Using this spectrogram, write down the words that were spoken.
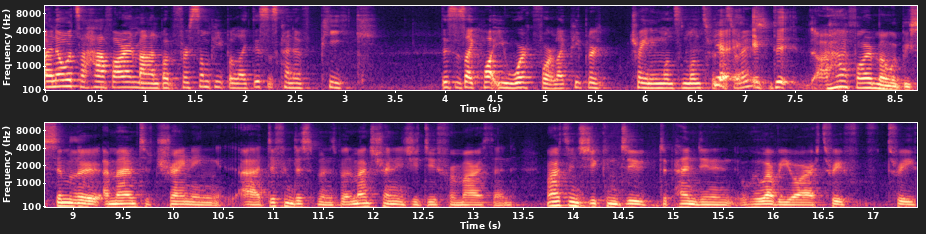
I know it's a half Ironman, but for some people like this is kind of peak. This is like what you work for. Like people are training months and months for yeah, this, right? it, the, a half Ironman would be similar amount of training, uh, different disciplines, but the amount of training as you do for a marathon. Marathons you can do depending on whoever you are, three, three,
